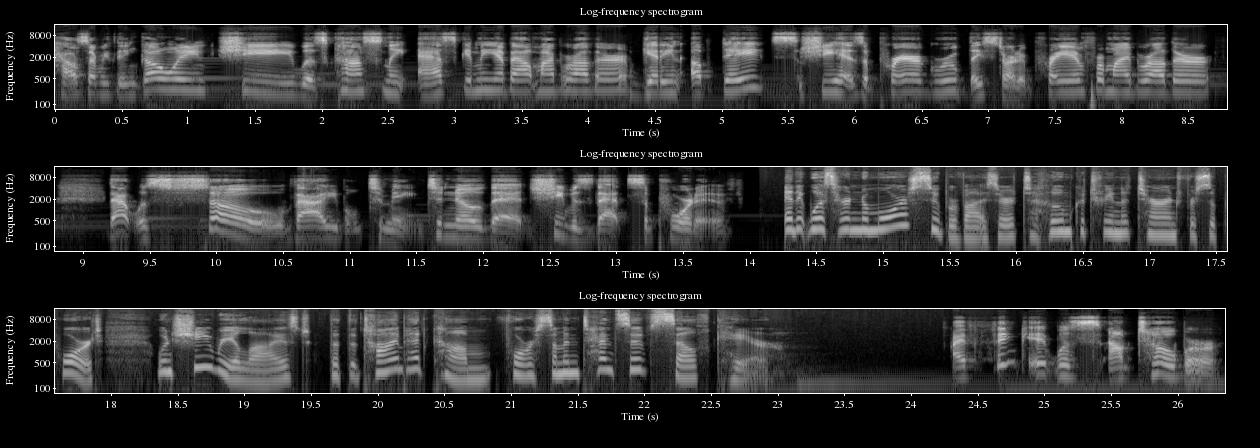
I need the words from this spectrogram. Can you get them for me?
How's everything going? She was constantly asking me about my brother, getting updates. She has a prayer group. They started praying for my brother. That was so valuable to me to know that she was that supportive. And it was her Nemours supervisor to whom Katrina turned for support when she realized that the time had come for some intensive self care. I think it was October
